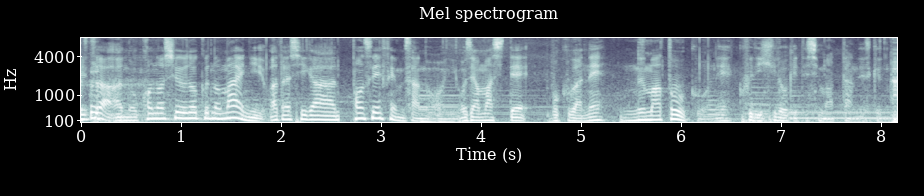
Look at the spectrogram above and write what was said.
実はあのこの収録の前に私がポンス FM さんの方にお邪魔して僕はね沼トークをね繰り広げてしまったんですけど。も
